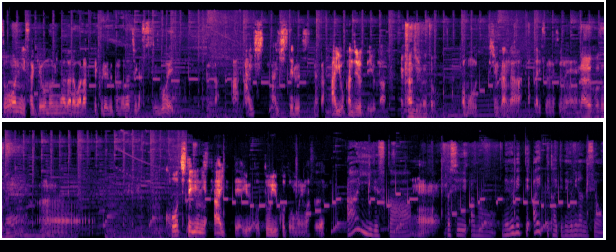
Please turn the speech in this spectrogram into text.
そうに酒を飲みながら笑ってくれる友達がすごい、なんか、あ愛し、愛してる、なんか愛を感じるっていうか、感じるなと。思う瞬間があったりするんですよね。なるほどね。うんコーチ的に愛って言うとどういうことを思います？愛ですか？うん私あの恵みって愛って書いて恵みなんですよ。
